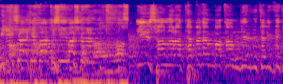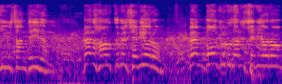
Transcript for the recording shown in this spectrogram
Milliyetçi Hareket Partisi İl Başkanım, İnsanlara tepeden bakan bir nitelikteki insan değilim. Ben halkımı seviyorum. Ben Bodrumluları seviyorum.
